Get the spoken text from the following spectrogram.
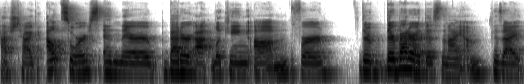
hashtag outsource, and they're better at looking um, for they're they're better at this than I am because I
